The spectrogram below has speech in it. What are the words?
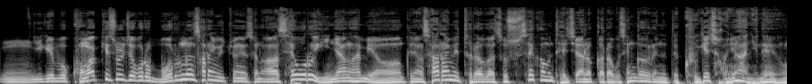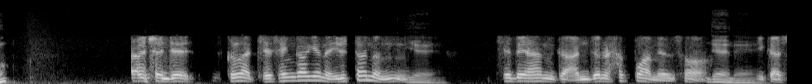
음, 이게 뭐 공학 기술적으로 모르는 사람 입장에서는 아, 세월호 인양하면 그냥 사람이 들어가서 수색하면 되지 않을까라고 생각을 했는데 그게 전혀 아니네요. 그렇죠. 이제 그러나 제 생각에는 일단은 예. 최대한 그 안전을 확보하면서 네네. 그러니까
